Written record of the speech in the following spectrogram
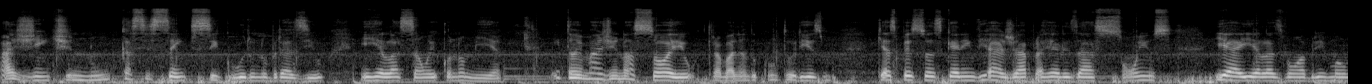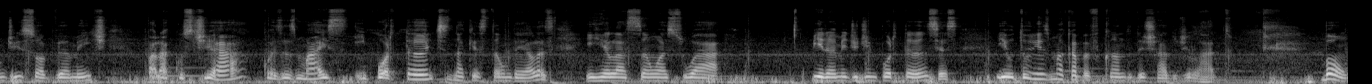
A gente nunca se sente seguro no Brasil em relação à economia. Então imagina só eu trabalhando com turismo, que as pessoas querem viajar para realizar sonhos e aí elas vão abrir mão disso, obviamente, para custear coisas mais importantes na questão delas em relação à sua pirâmide de importâncias e o turismo acaba ficando deixado de lado. Bom,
